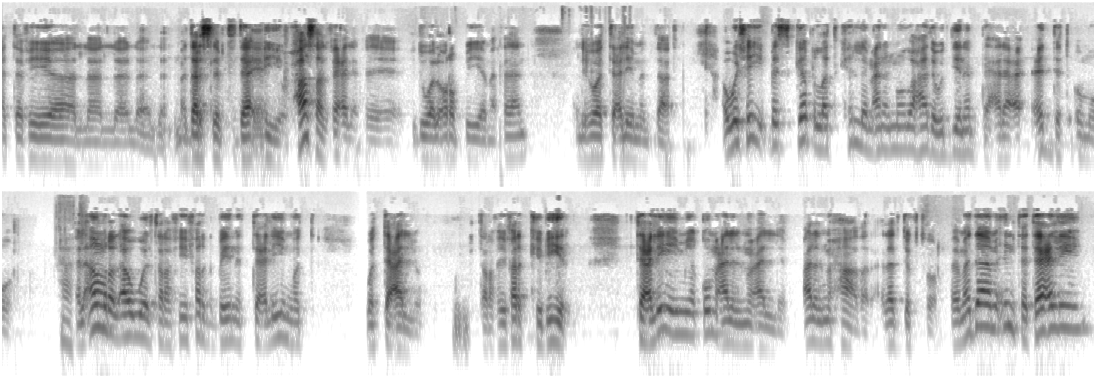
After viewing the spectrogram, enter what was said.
حتى في ال- ال- ال- المدارس الابتدائية وحصل فعلا في دول أوروبية مثلا اللي هو التعليم الذاتي. أول شيء بس قبل أتكلم عن الموضوع هذا ودي انبه على عدة أمور. الأمر الأول ترى في فرق بين التعليم والت- والتعلم. ترى في فرق كبير. التعليم يقوم على المعلم، على المحاضر، على الدكتور، فما دام أنت تعليم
